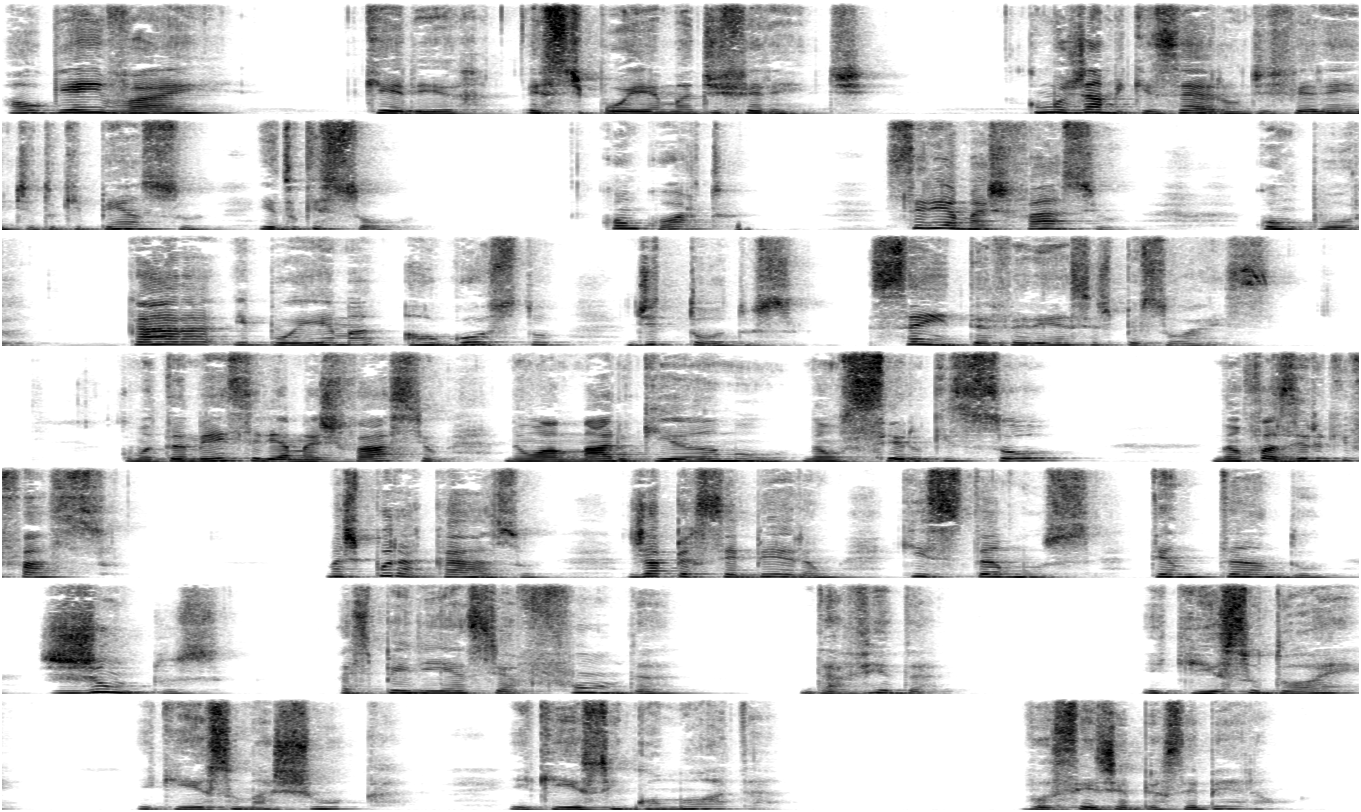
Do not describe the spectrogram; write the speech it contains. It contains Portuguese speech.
Alguém vai querer este poema diferente, como já me quiseram diferente do que penso e do que sou. Concordo. Seria mais fácil compor cara e poema ao gosto de todos, sem interferências pessoais. Como também seria mais fácil não amar o que amo, não ser o que sou, não fazer o que faço. Mas por acaso já perceberam que estamos tentando juntos a experiência funda da vida? E que isso dói, e que isso machuca, e que isso incomoda? Vocês já perceberam?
